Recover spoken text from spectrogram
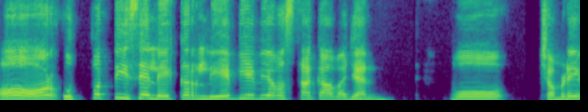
और उत्पत्ति से लेकर लेव्य व्यवस्था का वज़न, वो चमड़े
